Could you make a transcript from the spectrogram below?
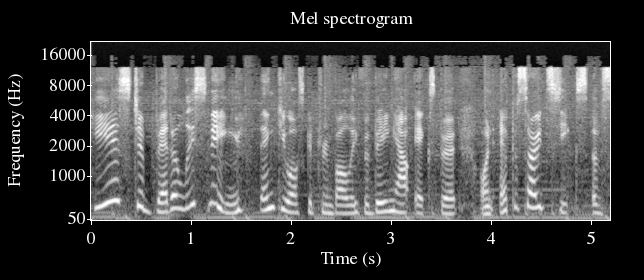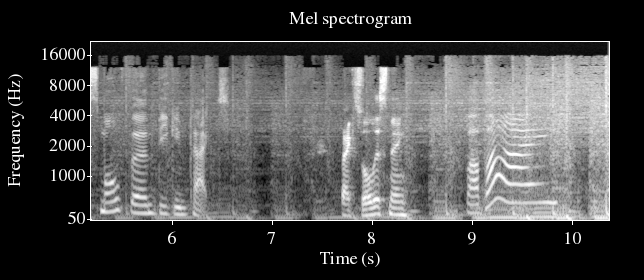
Here's to better listening. Thank you, Oscar Trimboli, for being our expert on episode six of Small Firm Big Impact. Thanks for listening. Bye bye.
